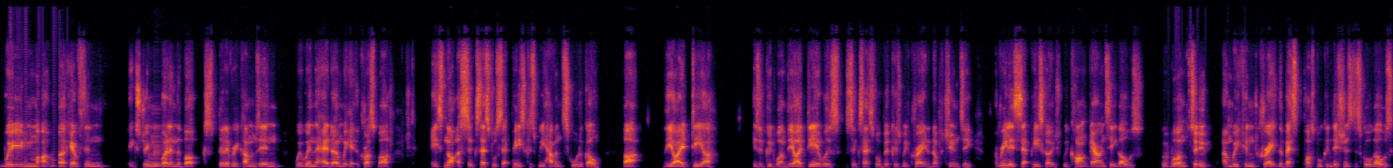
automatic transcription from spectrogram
we might work everything extremely well in the box. Delivery comes in, we win the header, and we hit the crossbar. It's not a successful set piece because we haven't scored a goal, but the idea is a good one. The idea was successful because we've created an opportunity. Really, as set piece coach, we can't guarantee goals. We want to, and we can create the best possible conditions to score goals.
